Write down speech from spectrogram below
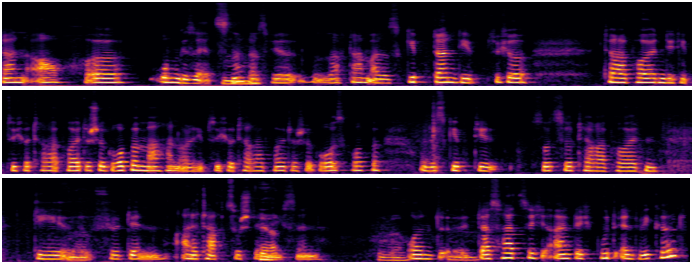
dann auch äh, umgesetzt, mhm. ne? dass wir gesagt haben, also es gibt dann die Psychotherapeuten, die die psychotherapeutische Gruppe machen oder die psychotherapeutische Großgruppe und es gibt die Soziotherapeuten, die ja. für den Alltag zuständig ja. sind. Ja. Und äh, mhm. das hat sich eigentlich gut entwickelt.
